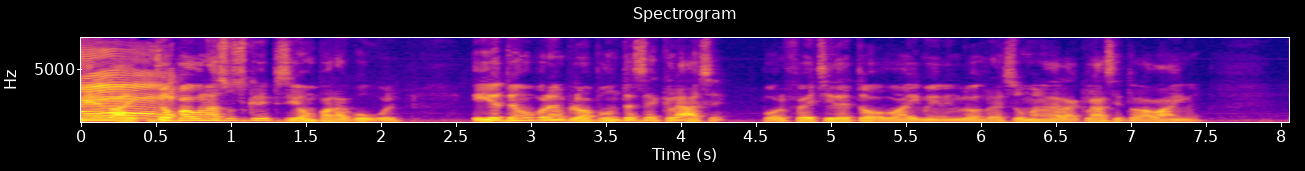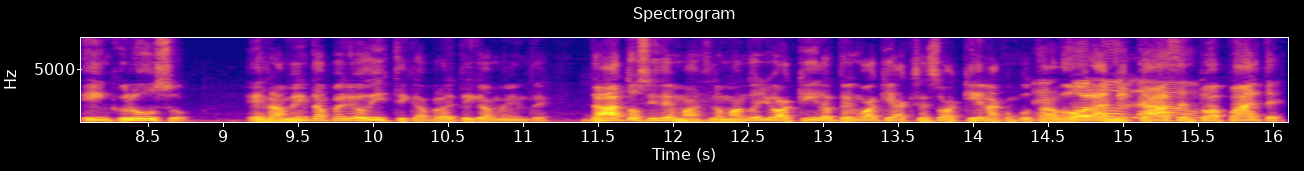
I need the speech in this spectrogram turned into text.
mírenlo ahí, yo pago una suscripción para Google y yo tengo, por ejemplo, apuntes de clase por fecha y de todo, ahí miren, los resúmenes de la clase y toda la vaina. Incluso herramientas periodísticas prácticamente, datos y demás, lo mando yo aquí, lo tengo aquí, acceso aquí en la computadora, en, mi casa, en partes.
